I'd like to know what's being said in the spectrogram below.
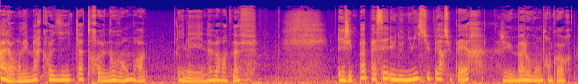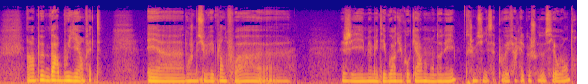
Alors, on est mercredi 4 novembre. Il est 9h29. Et j'ai pas passé une nuit super super. J'ai eu mal au ventre encore. Un peu barbouillé en fait. Et euh, donc je me suis levée plein de fois. Euh, j'ai même été boire du coca à un moment donné. Je me suis dit que ça pouvait faire quelque chose aussi au ventre.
